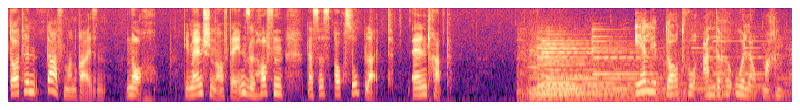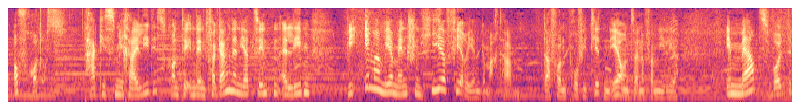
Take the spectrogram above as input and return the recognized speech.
Dorthin darf man reisen. Noch. Die Menschen auf der Insel hoffen, dass es auch so bleibt. Ellen Trapp. Er lebt dort, wo andere Urlaub machen, auf Rhodos. Takis Michailidis konnte in den vergangenen Jahrzehnten erleben, wie immer mehr Menschen hier Ferien gemacht haben. Davon profitierten er und seine Familie. Im März wollte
